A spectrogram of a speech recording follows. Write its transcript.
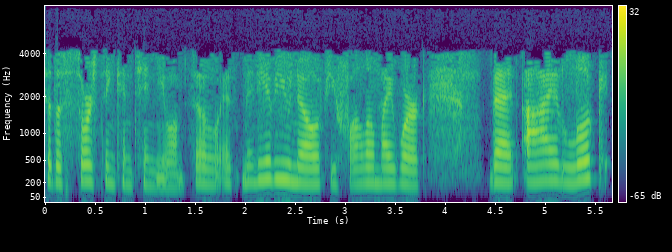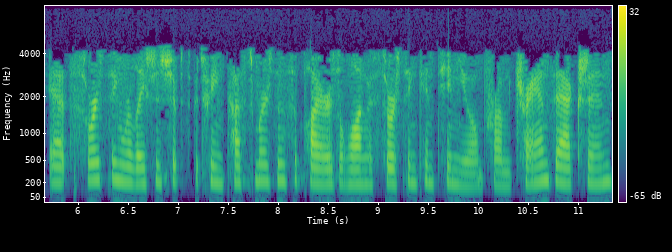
to the sourcing continuum. So, as many of you know, if you follow my work, that I look at sourcing relationships between customers and suppliers along a sourcing continuum from transaction,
